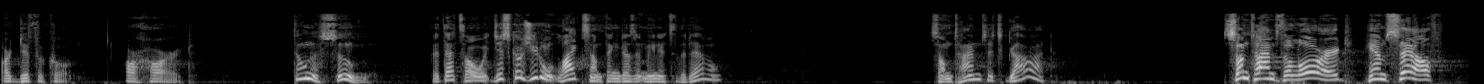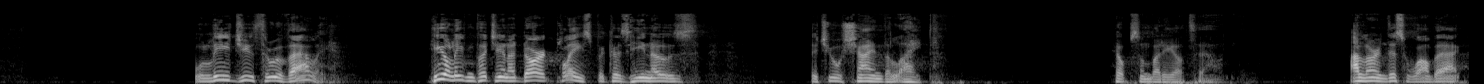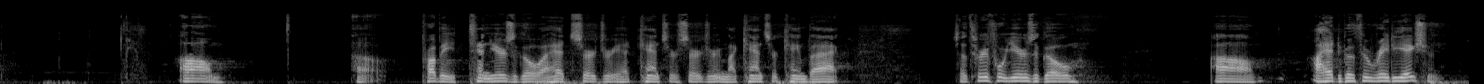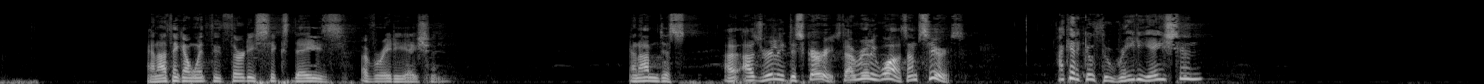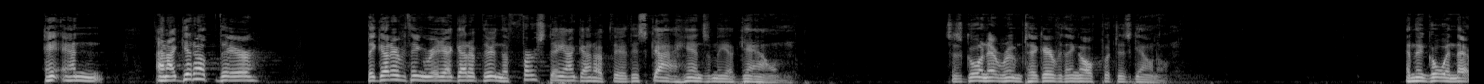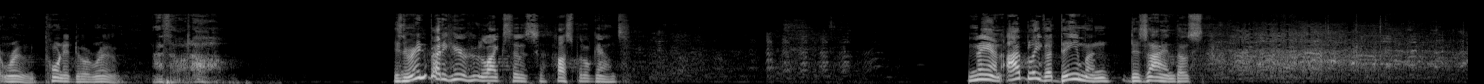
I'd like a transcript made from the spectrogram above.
or difficult or hard, don't assume that that's always, just because you don't like something doesn't mean it's the devil. Sometimes it's God. Sometimes the Lord Himself will lead you through a valley. He'll even put you in a dark place because He knows that you'll shine the light. Help somebody else out. I learned this a while back. Um, uh, probably 10 years ago, I had surgery, I had cancer surgery. My cancer came back. So, three or four years ago, uh, I had to go through radiation. And I think I went through 36 days of radiation. And I'm just, I, I was really discouraged. I really was. I'm serious. I got to go through radiation. And, and, and I get up there. They got everything ready. I got up there, and the first day I got up there, this guy hands me a gown. Says, go in that room, take everything off, put this gown on and then go in that room, pointed to a room. I thought, oh, is there anybody here who likes those hospital gowns? Man, I believe a demon designed those.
